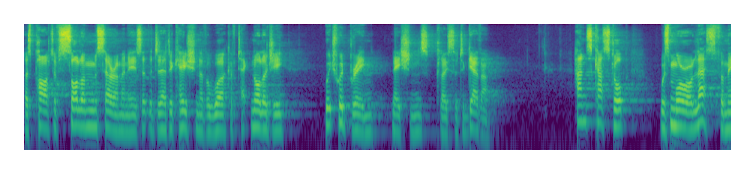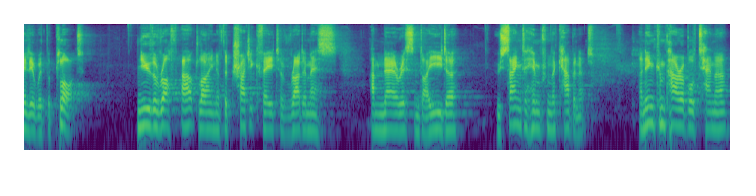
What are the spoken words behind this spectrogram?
as part of solemn ceremonies at the dedication of a work of technology which would bring nations closer together. Hans Castorp was more or less familiar with the plot, knew the rough outline of the tragic fate of Radames, Amneris, and Aida, who sang to him from the cabinet, an incomparable tenor,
